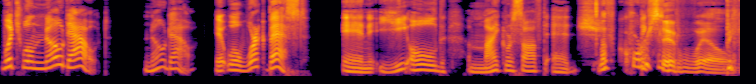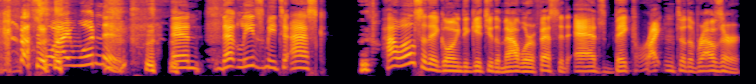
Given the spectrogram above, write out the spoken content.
which will no doubt, no doubt, it will work best in ye old Microsoft Edge. of course it will. Because why wouldn't it? And that leads me to ask how else are they going to get you the malware infested ads baked right into the browser?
